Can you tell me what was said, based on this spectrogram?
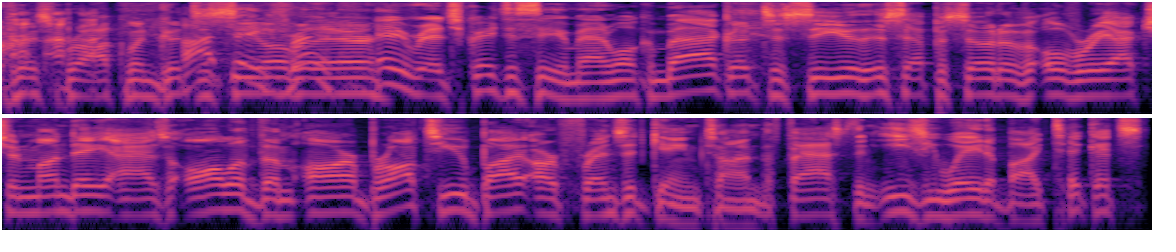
Chris Brockman. Good to Hot see you over friend. there. Hey, Rich, great to see you, man. Welcome back. Good to see you. This episode of Overreaction Monday, as all of them are, brought to you by our friends at Game Time, the fast and easy way to buy tickets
